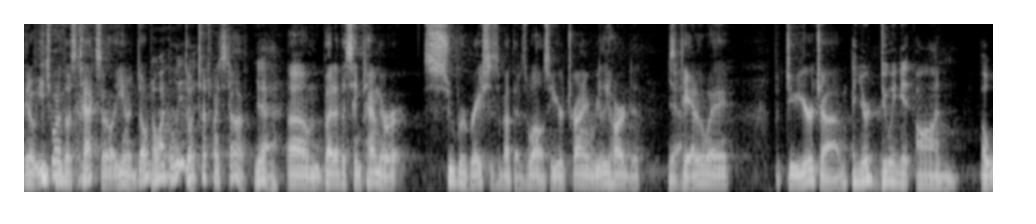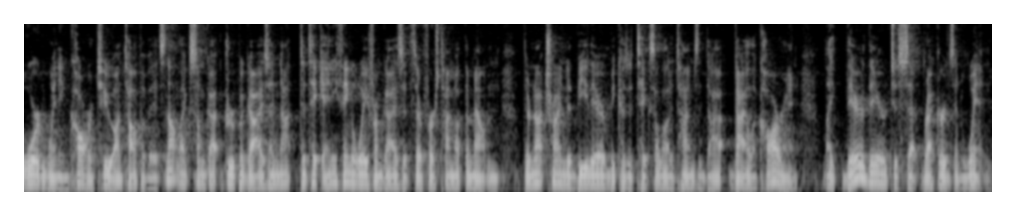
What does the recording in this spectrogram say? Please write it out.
You know, each one of those techs are like, you know, don't Oh, I believe don't it. touch my stuff. Yeah. Um, but at the same time, they were super gracious about that as well. So you're trying really hard to Yeah. stay out of the way, but do your job. and you're doing it on award-winning car too on top of it it's not like some group of guys and not to take anything away from guys it's their first time up the mountain they're not trying to be there because it takes a lot of times to di- dial a car in like they're there to set records and win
